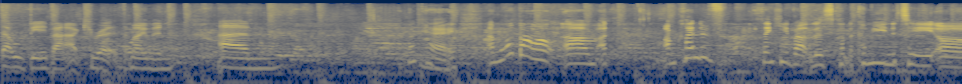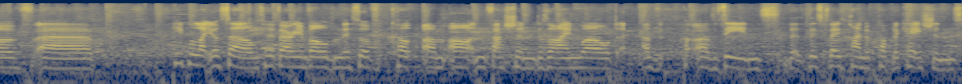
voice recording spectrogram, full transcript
that would be about accurate at the moment. Um, okay. And what about? Um, I, I'm kind of thinking about this kind of community of. Uh, people like yourselves who are very involved in this sort of um, art and fashion design world of, of zines, this, those kind of publications.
